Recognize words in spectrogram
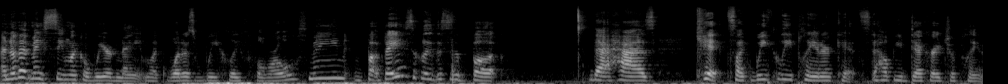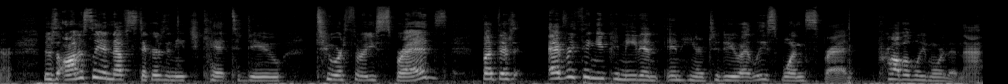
I know that may seem like a weird name, like what does Weekly Florals mean? But basically this is a book that has kits, like weekly planner kits to help you decorate your planner. There's honestly enough stickers in each kit to do two or three spreads, but there's everything you can need in, in here to do at least one spread, probably more than that.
